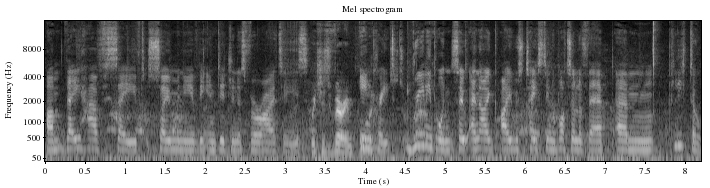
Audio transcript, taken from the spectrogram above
Um, they have saved so many of the indigenous varieties Which is very important. in Crete. Really important. So, and I, I was tasting a bottle of their um, Plyto.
